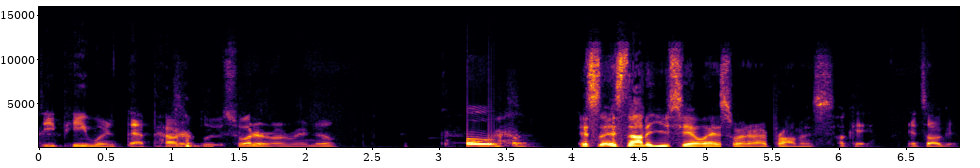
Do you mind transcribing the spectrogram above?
DP with that powder blue sweater on right now. Oh, it's it's not a UCLA sweater. I promise. Okay, it's all good.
